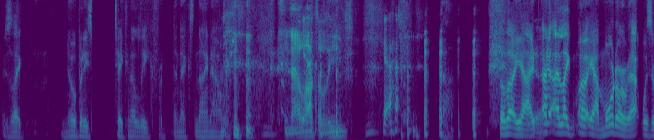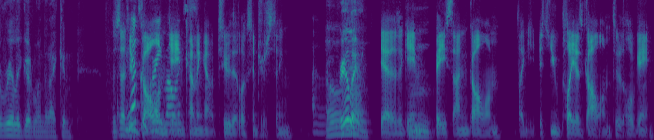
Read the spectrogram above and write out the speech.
It was like nobody's taking a leak for the next nine hours. You're not allowed to leave. Yeah. so though, yeah, Yeah. I, I, I like. Oh, yeah, Mordor. That was a really good one that I can. There's a new had Gollum game coming out too that looks interesting. Oh. Oh, Really? yeah. Yeah, there's a game Mm. based on Gollum. Like it's you play as Gollum through the whole game.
